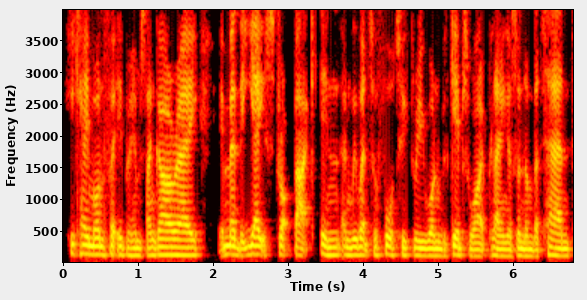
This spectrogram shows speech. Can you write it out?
He came on for Ibrahim Sangare. It meant that Yates dropped back in, and we went to a 4 2 3 1 with Gibbs White playing as a number 10.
